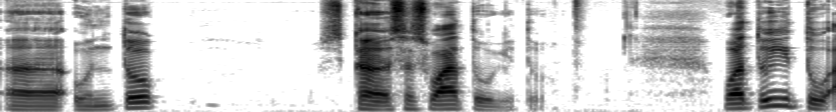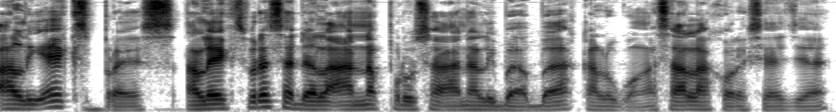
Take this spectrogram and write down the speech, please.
eh, untuk ke sesuatu gitu. Waktu itu AliExpress, AliExpress adalah anak perusahaan Alibaba kalau gua nggak salah koreksi aja.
